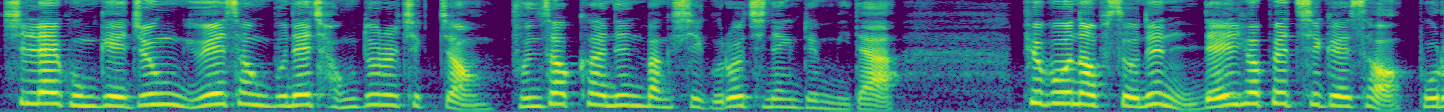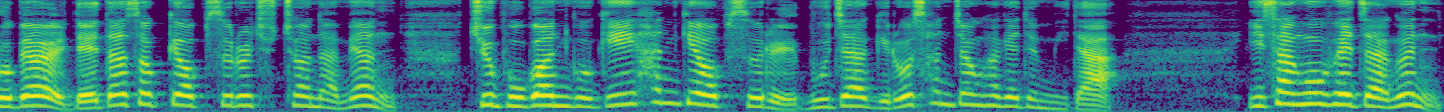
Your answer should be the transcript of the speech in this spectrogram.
실내 공개 중 유해 성분의 정도를 측정, 분석하는 방식으로 진행됩니다. 표본 업소는 내일협회 측에서 보로별 4, 5개 업소를 추천하면 주 보건국이 1개 업소를 무작위로 선정하게 됩니다. 이상호 회장은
